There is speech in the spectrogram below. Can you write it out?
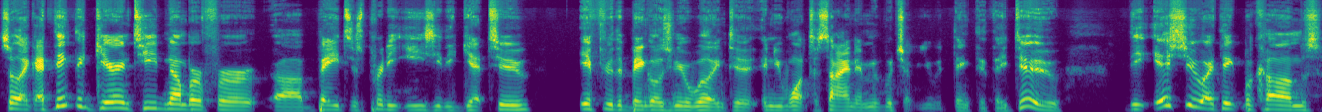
So, like, I think the guaranteed number for uh, Bates is pretty easy to get to if you're the Bengals and you're willing to and you want to sign him, which you would think that they do. The issue I think becomes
